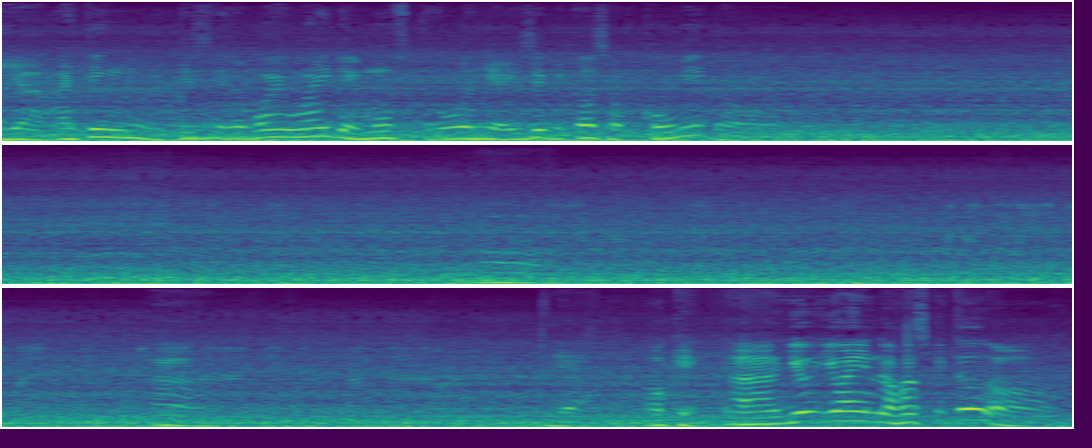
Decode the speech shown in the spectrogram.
Yeah, I think is it, why why they moved over here? Is it because of COVID or? Uh, uh, yeah. Okay. Uh, you you are in the hospital or?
